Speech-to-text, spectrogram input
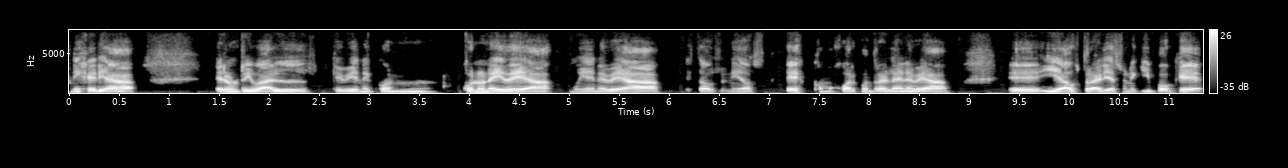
Nigeria era un rival que viene con, una idea muy NBA. Estados Unidos es como jugar contra la NBA. Eh, y Australia es un equipo que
